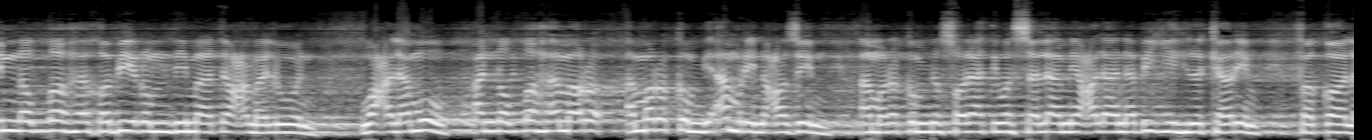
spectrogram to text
إن الله خبير بما تعملون واعلموا أن الله أمر أمركم بأمر عظيم أمركم بالصلاة والسلام على نبيه الكريم فقال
